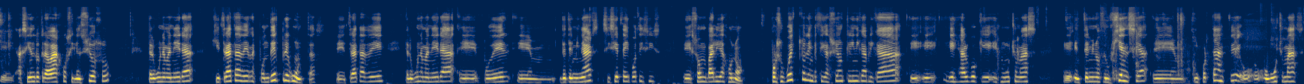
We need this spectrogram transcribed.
eh, haciendo trabajo silencioso, de alguna manera, que trata de responder preguntas, trata de, de alguna manera, poder em, determinar si ciertas hipótesis son válidas o no. Por supuesto, la investigación clínica aplicada es algo que es mucho más eh, en términos de urgencia eh, importante o, mucho más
